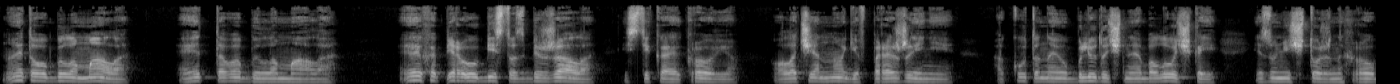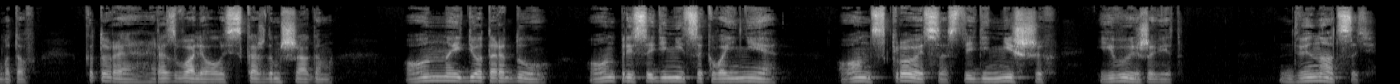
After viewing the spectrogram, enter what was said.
Но этого было мало. Этого было мало. Эхо первого убийства сбежало, истекая кровью, волоча ноги в поражении, окутанное ублюдочной оболочкой из уничтоженных роботов, которая разваливалась с каждым шагом. Он найдет Орду, он присоединится к войне, он скроется среди низших и выживет. 12.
